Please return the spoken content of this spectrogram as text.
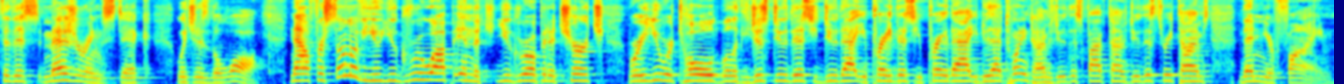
to this measuring stick which is the law. Now for some of you you grew up in the you grew up in a church where you were told well if you just do this you do that you pray this you pray that you do that 20 times do this 5 times do this 3 times then you're fine.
